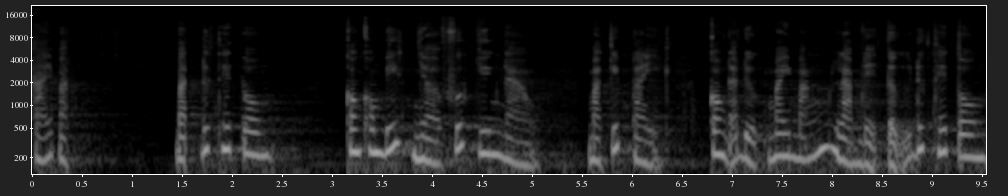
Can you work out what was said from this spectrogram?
thái bạch. Bạch Đức Thế Tôn Con không biết nhờ phước duyên nào Mà kiếp này con đã được may mắn làm đệ tử Đức Thế Tôn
